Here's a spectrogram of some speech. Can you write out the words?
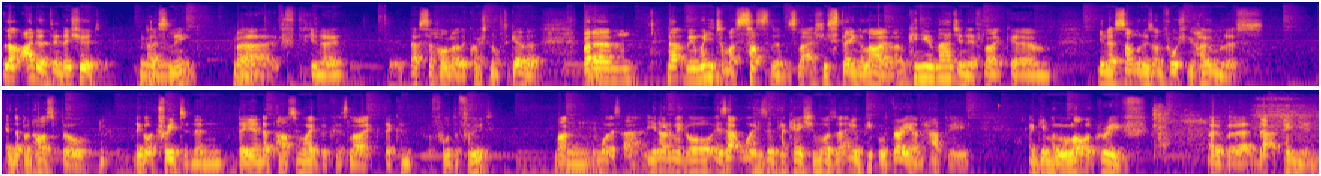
Look, I don't think they should, personally. No. Uh, you know, that's a whole other question altogether. But um, no, I mean, when you're talking about sustenance, like actually staying alive, I mean, can you imagine if, like, um, you know, someone who's unfortunately homeless end up in hospital, they got treated, and they end up passing away because, like, they couldn't afford the food? Like, mm. what is that? You know what I mean? Or is that what his implication was? Know people were very unhappy and give him a lot of grief over that opinion,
